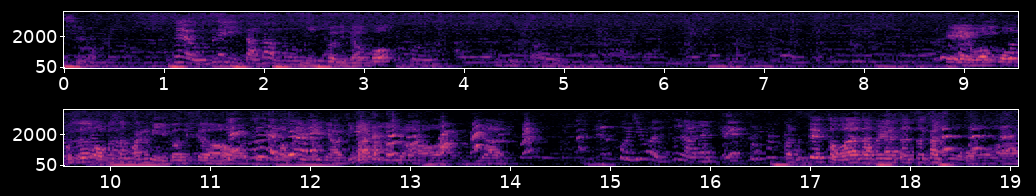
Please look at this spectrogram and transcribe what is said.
器哦。对，我这个已经长到很多东西你这里的锅。哎，我我不是我不是帮你做这个哦，我是我是你要去帮你就好哦，不要。我觉得很自然的。他直接走在那边，甚至看住我啊。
